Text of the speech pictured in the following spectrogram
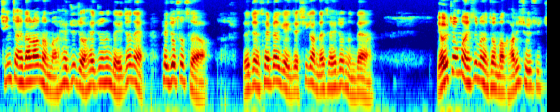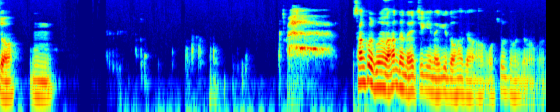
진짜 해달라면 막 해주죠. 해주는데 예전에 해줬었어요. 예전에 새벽에 이제 시간 내서 해줬는데 열정만 있으면 저 막 가르쳐 줄 수 있죠. 음. 상콜 그러면 한대 내찌기 내기도 하자 하고 술도 한잔 하고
